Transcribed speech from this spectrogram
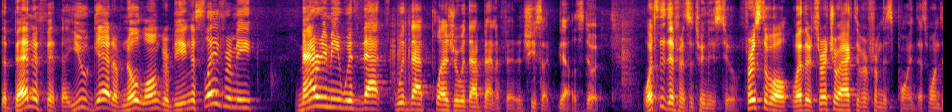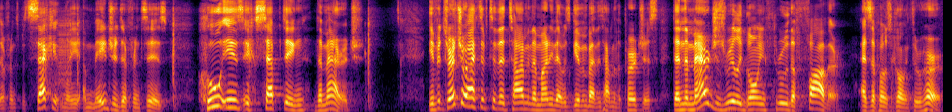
The benefit that you get of no longer being a slave for me, marry me with that with that pleasure, with that benefit. And she's like, yeah, let's do it. What's the difference between these two? First of all, whether it's retroactive or from this point, that's one difference. But secondly, a major difference is who is accepting the marriage. If it's retroactive to the time of the money that was given by the time of the purchase, then the marriage is really going through the father as opposed to going through her.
